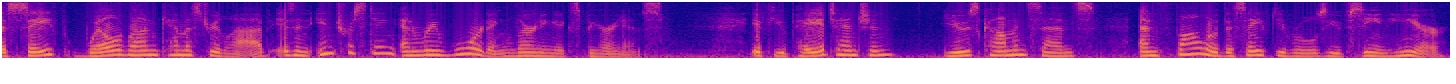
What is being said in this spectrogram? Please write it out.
A safe, well-run chemistry lab is an interesting and rewarding learning experience. If you pay attention, use common sense, and follow the safety rules you've seen here,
